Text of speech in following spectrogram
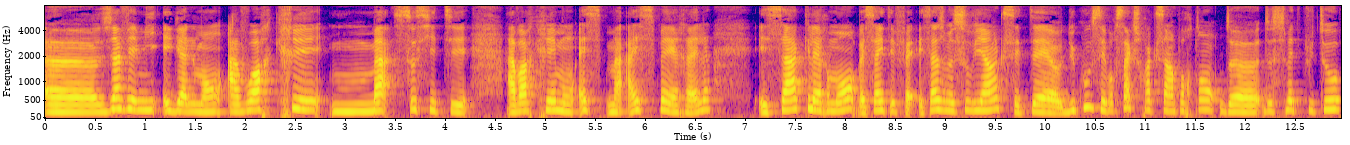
Euh, j'avais mis également avoir créé ma société, avoir créé mon ma SPRL. Et ça, clairement, ben, ça a été fait. Et ça, je me souviens que c'était... Euh, du coup, c'est pour ça que je crois que c'est important de, de se mettre plutôt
